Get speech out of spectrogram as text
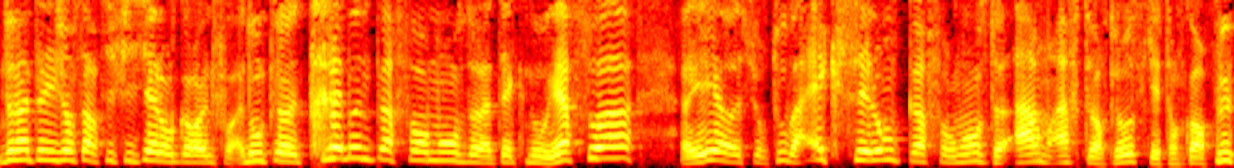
de l'intelligence artificielle encore une fois. Donc euh, très bonne performance de la techno hier soir et euh, surtout bah, excellente performance de ARM After Close qui est encore plus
